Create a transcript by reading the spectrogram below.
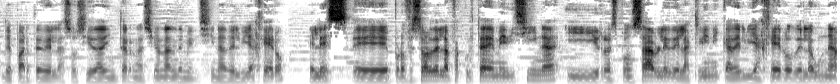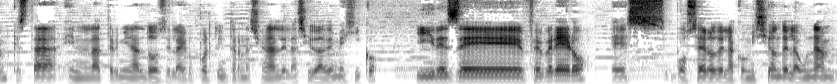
de parte de la Sociedad Internacional de Medicina del Viajero. Él es eh, profesor de la Facultad de Medicina y responsable de la Clínica del Viajero de la UNAM, que está en la Terminal 2 del Aeropuerto Internacional de la Ciudad de México. Y desde febrero es vocero de la Comisión de la UNAM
